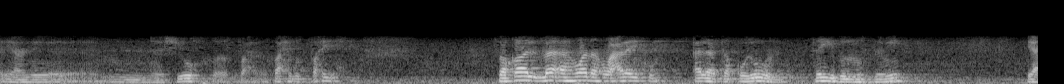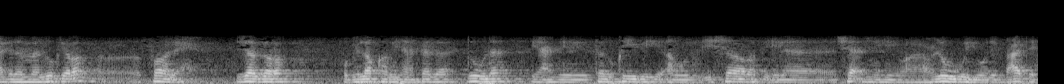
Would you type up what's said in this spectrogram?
يعني من شيوخ صاحب الصحيح. فقال ما أهونه عليكم؟ ألا تقولون سيد المسلمين؟ يعني لما ذكر صالح جزرة وبلقب هكذا دون يعني تلقيبه أو الإشارة إلى شأنه وعلوه ورفعته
